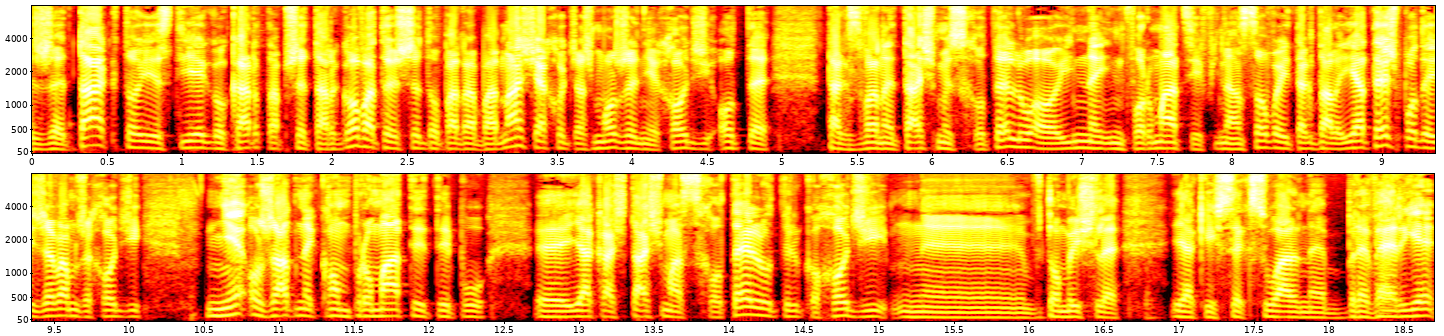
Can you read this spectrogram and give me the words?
że tak, to jest jego karta przetargowa, to jeszcze do pana Banasia, chociaż może nie chodzi o te tak zwane taśmy z hotelu, a o inne informacje finansowe i tak dalej. Ja też podejrzewam, że chodzi chodzi nie o żadne kompromaty typu e, jakaś taśma z hotelu, tylko chodzi e, w domyśle jakieś seksualne brewerie,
